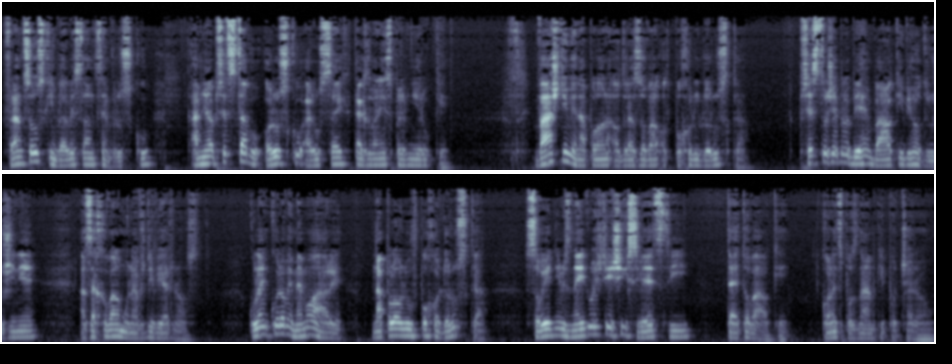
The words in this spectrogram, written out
francouzským velvyslancem v Rusku a měl představu o Rusku a Rusech takzvaně z první ruky. Vášnivě Napoleon odrazoval od pochodu do Ruska, přestože byl během války v jeho družině a zachoval mu navždy věrnost. Kulenkurovi memoáry Napoleonův pochod do Ruska jsou jedním z nejdůležitějších svědectví této války. Konec poznámky pod čarou.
